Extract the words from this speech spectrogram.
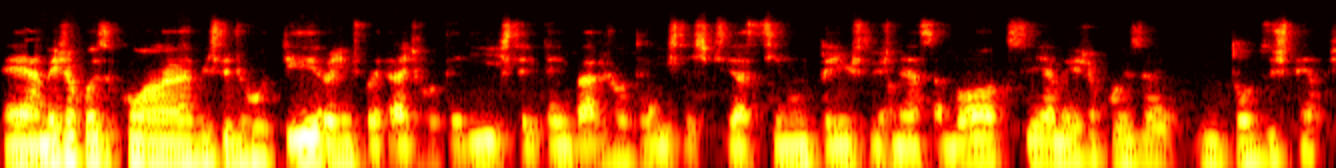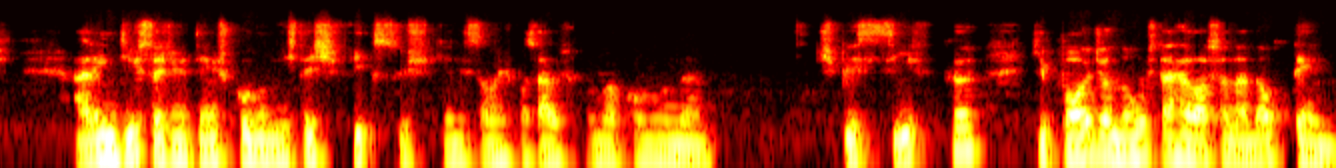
É a mesma coisa com a revista de roteiro, a gente foi atrás de roteirista e tem vários roteiristas que assinam textos nessa box e é a mesma coisa em todos os tempos. Além disso, a gente tem os colunistas fixos, que eles são responsáveis por uma coluna específica que pode ou não estar relacionada ao tema.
